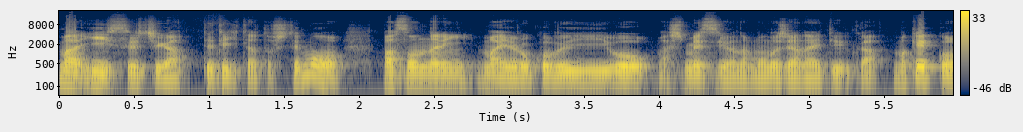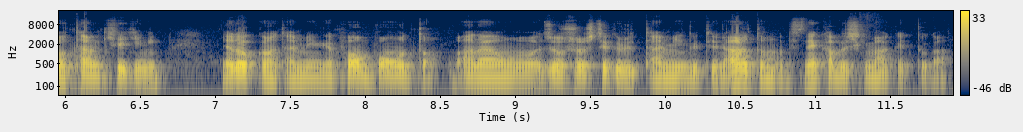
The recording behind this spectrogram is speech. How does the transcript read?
まあ、いい数値が出てきたとしても、まあ、そんなに、まあ、喜びを示すようなものじゃないというか、まあ、結構短期的に、どっかのタイミングでポンポンと、あの、上昇してくるタイミングっていうのはあると思うんですね、株式マーケットが。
